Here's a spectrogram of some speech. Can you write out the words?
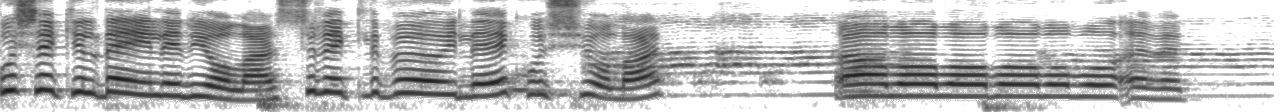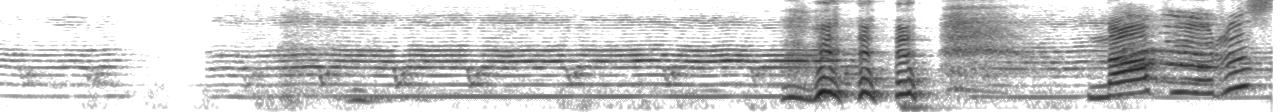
bu şekilde eğleniyorlar. Sürekli böyle koşuyorlar. Aa, ba, ba, ba, ba, ba. Evet. ne yapıyoruz?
